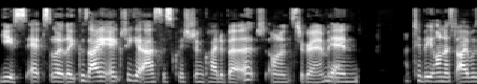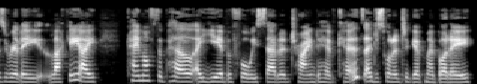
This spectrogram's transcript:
Yes, absolutely. Because I actually get asked this question quite a bit on Instagram. Yeah. And to be honest, I was really lucky. I came off the pill a year before we started trying to have kids. I just wanted to give my body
